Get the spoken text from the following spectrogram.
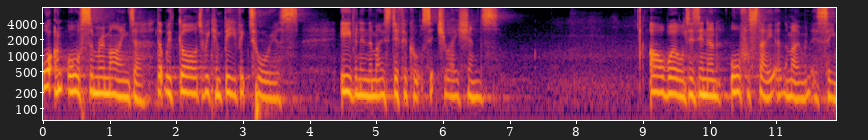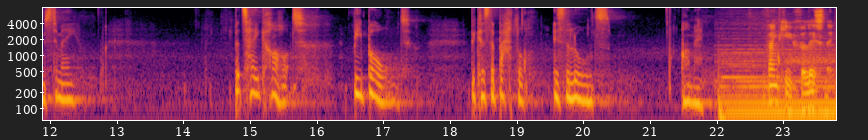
What an awesome reminder that with God we can be victorious even in the most difficult situations. Our world is in an awful state at the moment, it seems to me. But take heart, be bold, because the battle is the Lord's. Amen. Thank you for listening.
